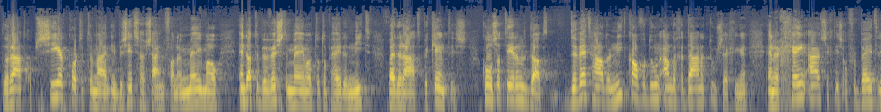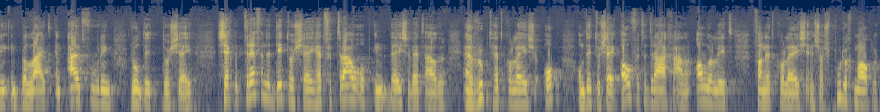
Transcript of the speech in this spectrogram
De raad op zeer korte termijn in bezit zou zijn van een memo en dat de bewuste memo tot op heden niet bij de raad bekend is. Constaterende dat de wethouder niet kan voldoen aan de gedane toezeggingen en er geen uitzicht is op verbetering in het beleid en uitvoering rond dit dossier, zegt betreffende dit dossier het vertrouwen op in deze wethouder en roept het college op om dit dossier over te dragen aan een ander lid van het college en zo spoedig mogelijk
